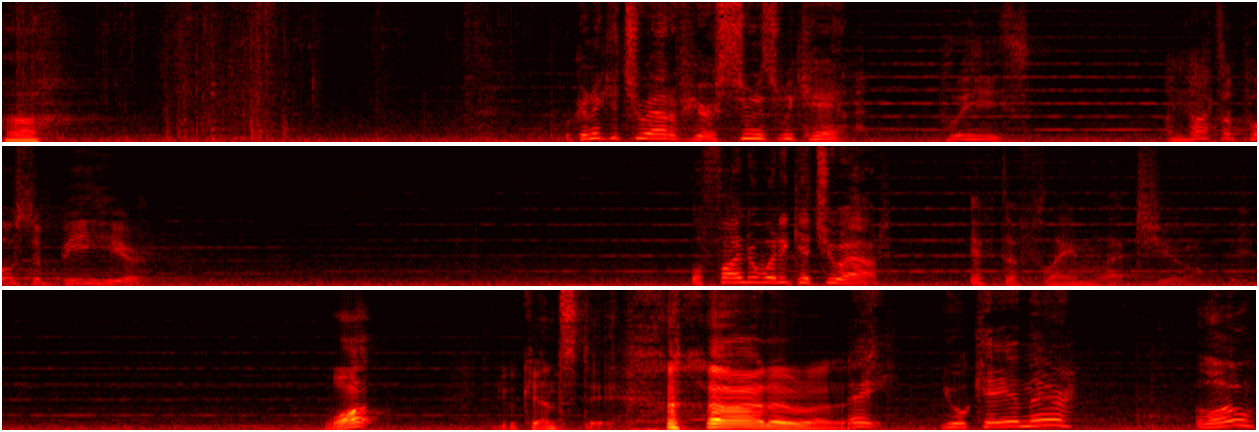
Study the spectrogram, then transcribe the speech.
Huh. We're gonna get you out of here as soon as we can. Please. I'm not supposed to be here. We'll find a way to get you out. If the flame lets you. What? You can stay. I don't know. Hey, you okay in there? Hello?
